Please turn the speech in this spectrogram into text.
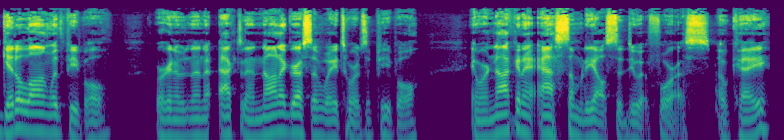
get along with people. We're gonna act in a non-aggressive way towards the people, and we're not gonna ask somebody else to do it for us. Okay,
